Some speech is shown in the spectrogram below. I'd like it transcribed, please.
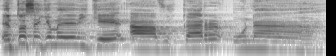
Entonces yo me dediqué a buscar una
